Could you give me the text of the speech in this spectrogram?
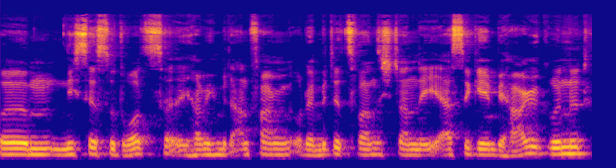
Ähm, nichtsdestotrotz äh, habe ich mit Anfang oder Mitte 20 dann die erste GmbH gegründet,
